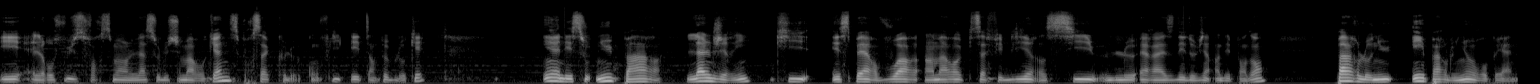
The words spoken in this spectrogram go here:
Et elle refuse forcément la solution marocaine, c'est pour ça que le conflit est un peu bloqué. Et elle est soutenue par l'Algérie, qui espère voir un Maroc s'affaiblir si le RASD devient indépendant, par l'ONU et par l'Union européenne.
